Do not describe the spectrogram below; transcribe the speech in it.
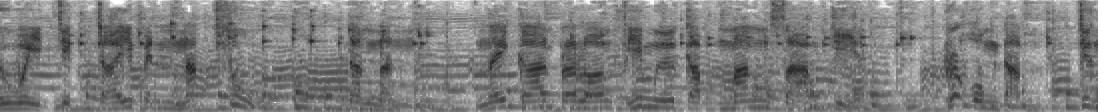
ด้วยจิตใจเป็นนักสู้ ดังนั้นในการประลองฝีมือกับมังสามเกียรติพระองค์ดำจึง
